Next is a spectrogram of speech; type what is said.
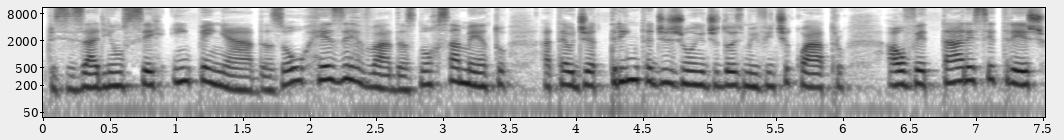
precisariam ser empenhadas ou reservadas no orçamento até o dia 30 de junho de 2024. Ao vetar esse trecho,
